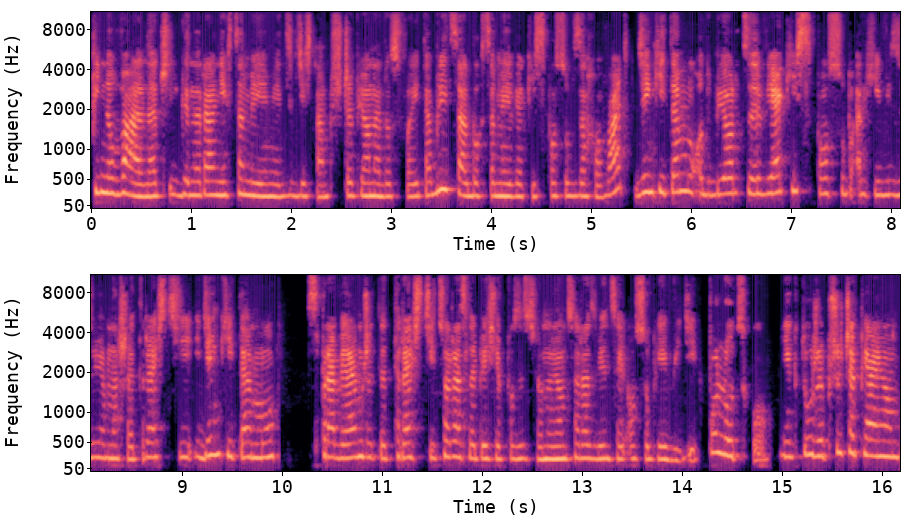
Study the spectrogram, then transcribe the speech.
pinowalne, czyli generalnie chcemy je mieć gdzieś tam przyczepione do swojej tablicy albo chcemy je w jakiś sposób zachować. Dzięki temu odbiorcy w jakiś sposób archiwizują nasze treści i dzięki temu sprawiają, że te treści coraz lepiej się pozycjonują, coraz więcej osób je widzi. Po ludzku. Niektórzy przyczepiają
